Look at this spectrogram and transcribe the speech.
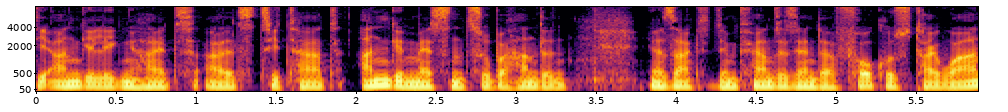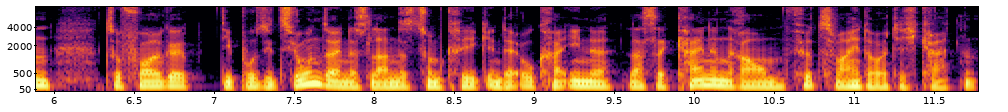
die Angelegenheit als Zitat angemessen zu behandeln. Er sagte dem Fernsehsender Focus Taiwan zufolge, die Position seines Landes zum Krieg in der Ukraine lasse keinen Raum für Zweideutigkeiten.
